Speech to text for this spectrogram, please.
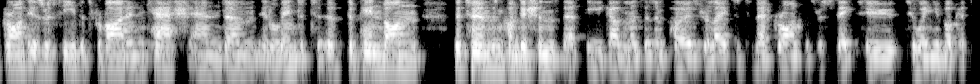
grant is received, it's provided in cash, and um, it'll then de- depend on the terms and conditions that the government has imposed related to that grant with respect to, to when you book it.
